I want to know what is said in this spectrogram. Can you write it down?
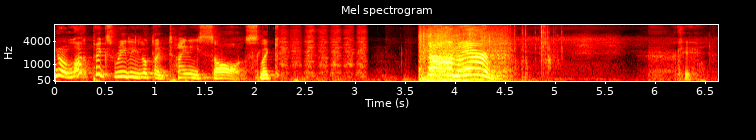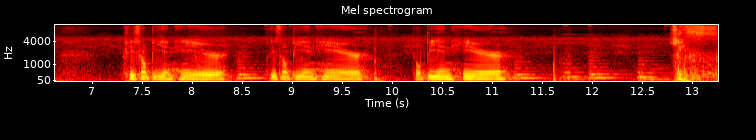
You know, lockpicks really look like tiny saws. Like. Ah, my arm! Okay. Please don't be in here. Please don't be in here. Don't be in here. Safe.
